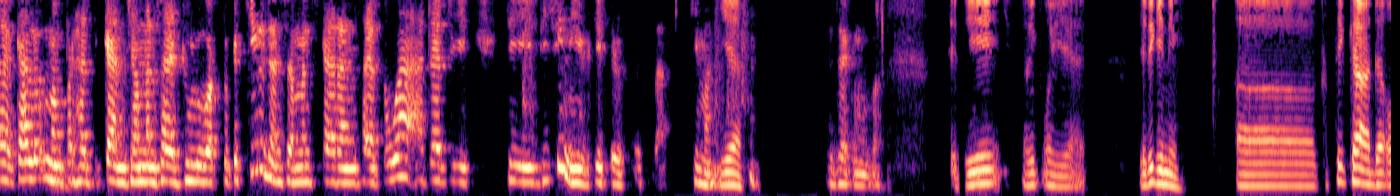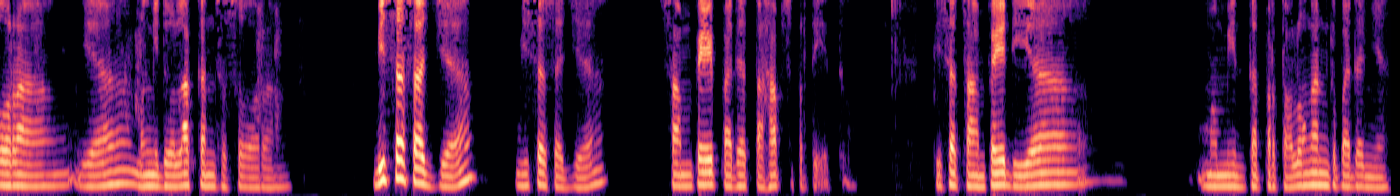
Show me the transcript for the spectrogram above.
uh, kalau memperhatikan zaman saya dulu waktu kecil dan zaman sekarang saya tua ada di di di sini gitu, Ustaz. Gimana? Yeah. Jadi, oh iya. Jadi gini, uh, ketika ada orang ya mengidolakan seseorang, bisa saja, bisa saja sampai pada tahap seperti itu. Bisa sampai dia meminta pertolongan kepadanya.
